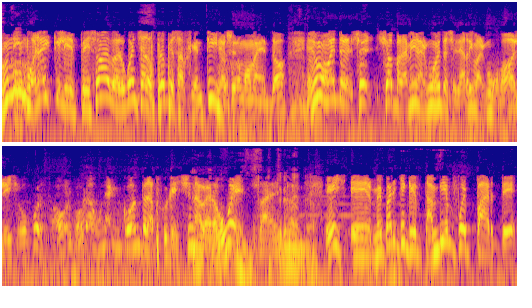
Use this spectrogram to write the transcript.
Un. Un inmoral que le empezó a dar vergüenza a los propios argentinos en un momento. En un momento, yo, yo para mí en algún momento se le arrima a algún jugador y le digo, por favor, cobra una en contra porque es una vergüenza esto. Tremendo. Es, eh, me parece que también fue parte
